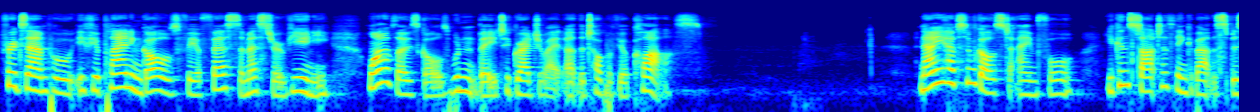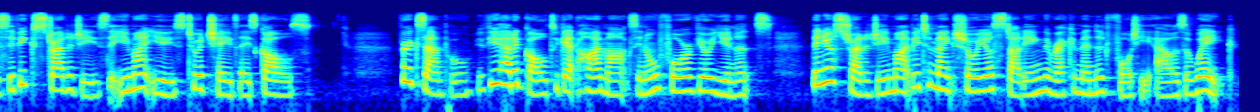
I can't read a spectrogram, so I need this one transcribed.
For example, if you're planning goals for your first semester of uni, one of those goals wouldn't be to graduate at the top of your class. Now you have some goals to aim for, you can start to think about the specific strategies that you might use to achieve these goals. For example, if you had a goal to get high marks in all four of your units, then your strategy might be to make sure you're studying the recommended 40 hours a week.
